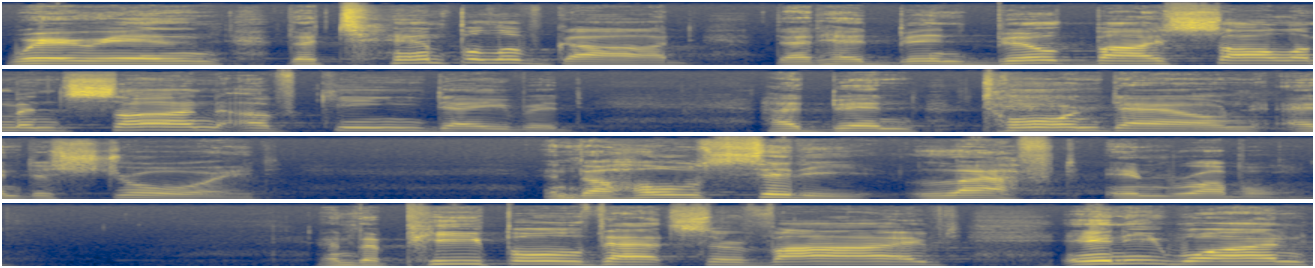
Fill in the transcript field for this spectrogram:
wherein the temple of God that had been built by Solomon, son of King David, had been torn down and destroyed, and the whole city left in rubble and the people that survived, anyone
